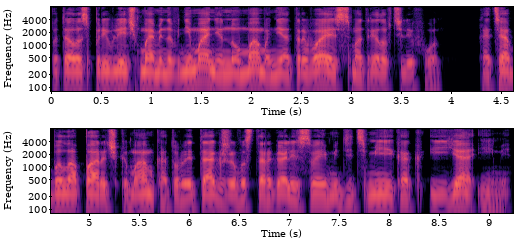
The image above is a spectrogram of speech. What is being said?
пыталась привлечь мамино внимание, но мама, не отрываясь, смотрела в телефон. Хотя была парочка мам, которые также восторгались своими детьми, как и я ими.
